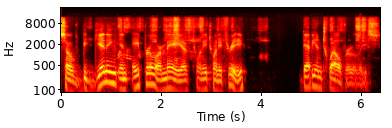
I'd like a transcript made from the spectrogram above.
So beginning in April or May of 2023, Debian 12 will release.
